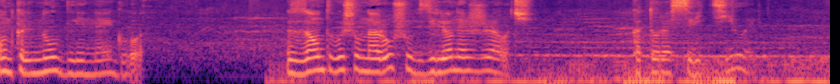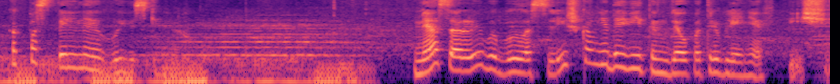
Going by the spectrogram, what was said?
он кольнул длинной иглой. Зонт вышел наружу в зеленой желчи, которая светила, как пастельные вывески наверху. Мясо рыбы было слишком ядовитым для употребления в пищу.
